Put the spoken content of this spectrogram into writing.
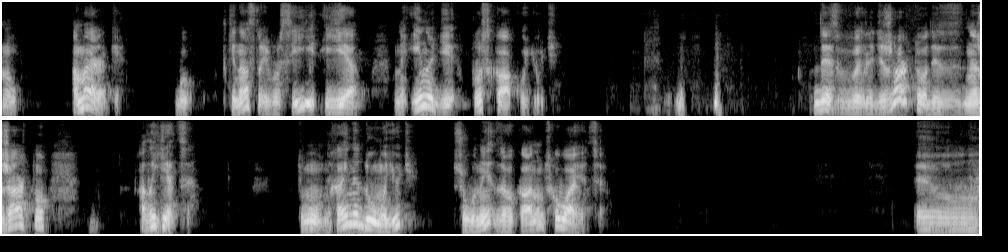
Ну, Америки. Бо такі настрої в Росії є. Вони іноді проскакують. Десь в вигляді жарту, десь не жарту. Але є це. Тому нехай не думають, що вони за океаном сховаються. Е,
